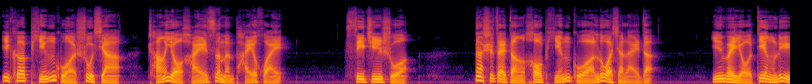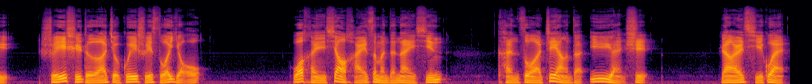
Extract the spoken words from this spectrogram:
一棵苹果树下常有孩子们徘徊。C 君说。那是在等候苹果落下来的，因为有定律，谁识得就归谁所有。我很笑孩子们的耐心，肯做这样的迂远事。然而奇怪，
